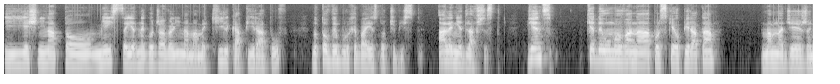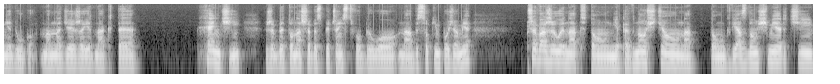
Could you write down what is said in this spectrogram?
I jeśli na to miejsce jednego Javelina mamy kilka piratów, no to wybór chyba jest oczywisty, ale nie dla wszystkich. Więc kiedy umowa na polskiego pirata? Mam nadzieję, że niedługo. Mam nadzieję, że jednak te chęci, żeby to nasze bezpieczeństwo było na wysokim poziomie, przeważyły nad tą niepewnością, nad tą gwiazdą śmierci,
